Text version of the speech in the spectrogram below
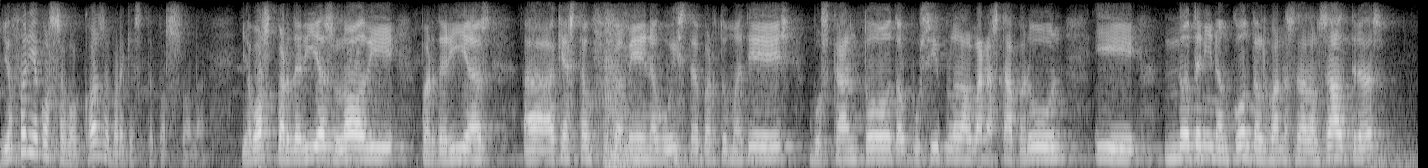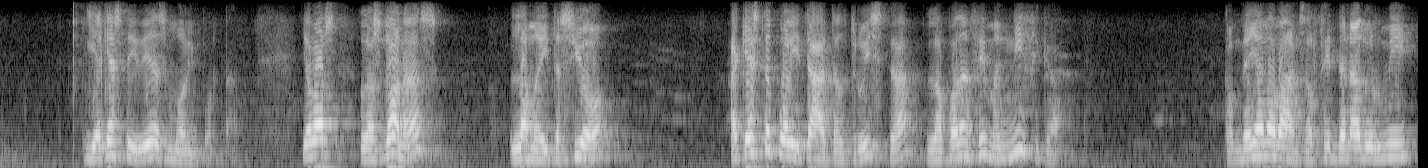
jo faria qualsevol cosa per aquesta persona. Llavors perderies l'odi, perderies eh, aquest enfocament egoista per tu mateix, buscant tot el possible del benestar per un i no tenint en compte el benestar dels altres. I aquesta idea és molt important. Llavors, les dones, la meditació aquesta qualitat altruista la poden fer magnífica. Com dèiem abans, el fet d'anar a dormir,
